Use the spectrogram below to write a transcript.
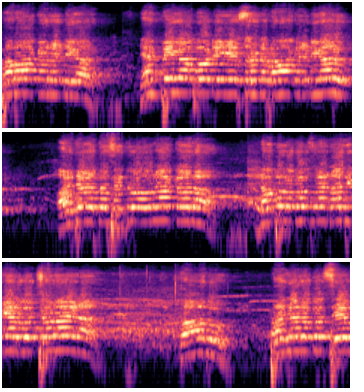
ప్రభాకర్ రెడ్డి గారు. ఎంపీగా పోటీ చేస్తున్న ప్రభాకర్ రెడ్డి గారు అజాత శత్రువు అవునా కాదా? డబ్బుల కోసం రాజకీయాలకు వచ్చాడు ఆయన? కాదు. ప్రజలకు సేవ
